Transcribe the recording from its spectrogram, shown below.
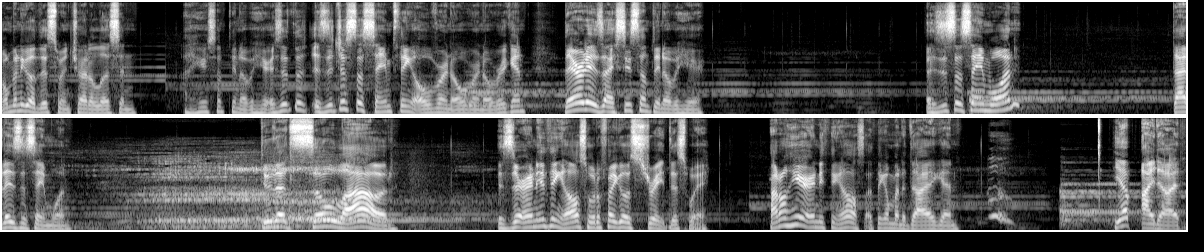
I'm gonna go this way and try to listen. I hear something over here. Is it the, is it just the same thing over and over and over again? There it is. I see something over here. Is this the same one? That is the same one. Dude, that's so loud. Is there anything else? What if I go straight this way? I don't hear anything else. I think I'm gonna die again. Yep, I died.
